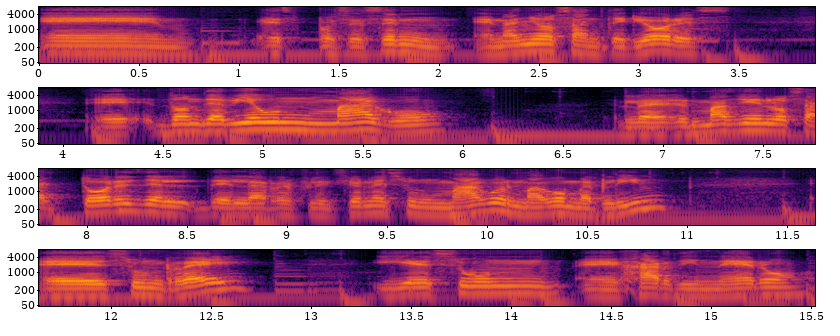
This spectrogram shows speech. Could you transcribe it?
es, pues es en, años anteriores, eh, donde había un mago, más bien los actores de la reflexión es un mago, el mago Merlín, es un rey y es un eh, jardinero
